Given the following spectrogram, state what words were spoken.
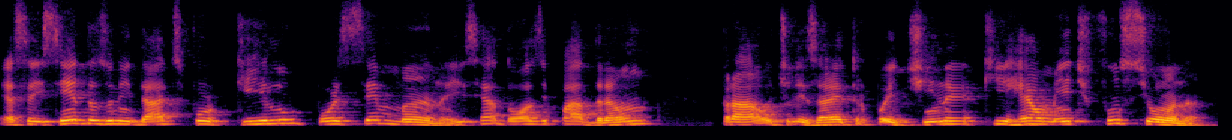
é 600 unidades por quilo por semana. Isso é a dose padrão para utilizar a eritropoetina que realmente funciona.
